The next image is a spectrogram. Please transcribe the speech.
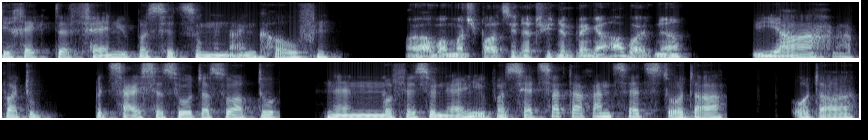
direkte Fanübersetzungen einkaufen. Ja, aber man spart sich natürlich eine Menge Arbeit, ne? Ja, aber du bezeichnest es so oder so, ob du einen professionellen Übersetzer daran setzt oder, oder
